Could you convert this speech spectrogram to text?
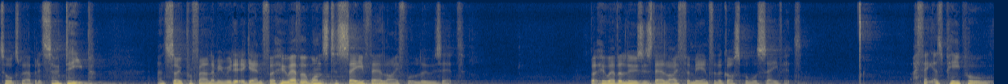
talks about, but it's so deep and so profound. Let me read it again. For whoever wants to save their life will lose it. But whoever loses their life for me and for the gospel will save it. I think as people,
